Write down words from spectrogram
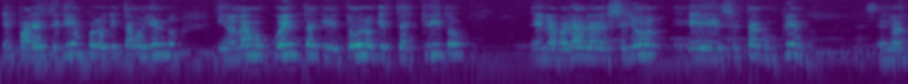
Es para este tiempo lo que estamos viendo y nos damos cuenta que todo lo que está escrito en la palabra del Señor eh, se está cumpliendo. Eh, lo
